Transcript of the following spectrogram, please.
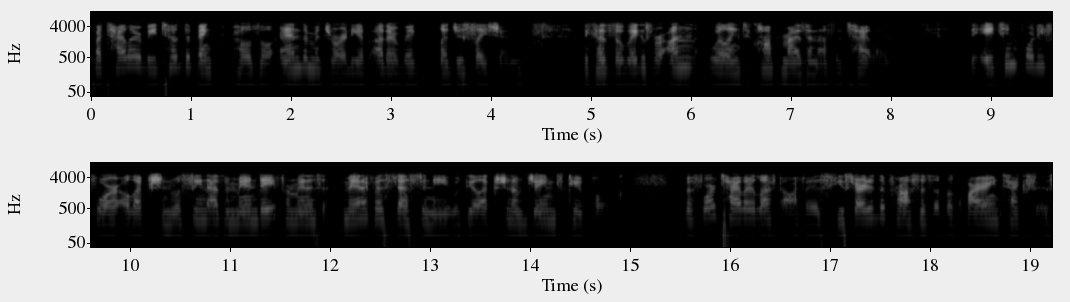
but Tyler vetoed the bank proposal and the majority of other Whig legislation, because the Whigs were unwilling to compromise enough with Tyler. The 1844 election was seen as a mandate for manifest destiny with the election of James K. Before Tyler left office, he started the process of acquiring Texas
